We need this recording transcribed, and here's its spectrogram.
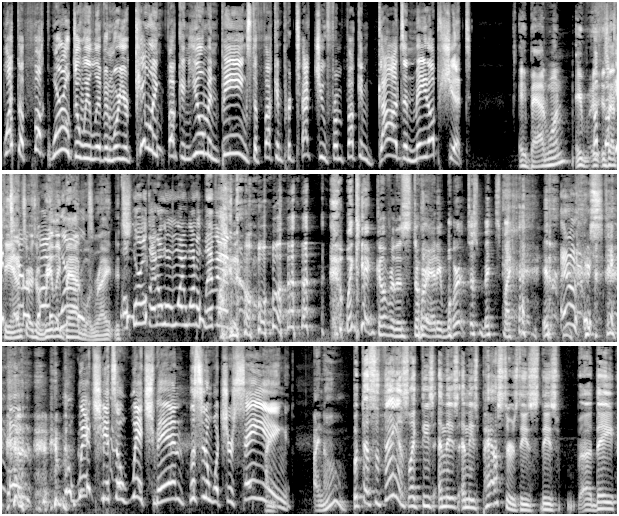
what the fuck world do we live in where you're killing fucking human beings to fucking protect you from fucking gods and made up shit? A bad one? A- is that the answer? It's a really bad one, right? It's, A world I don't know I want to live in. I know. we can't cover this story anymore. It just makes my. I don't understand. the witch, it's a witch, man. Listen to what you're saying. I know, but that's the thing is like these and these and these pastors, these these uh, they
